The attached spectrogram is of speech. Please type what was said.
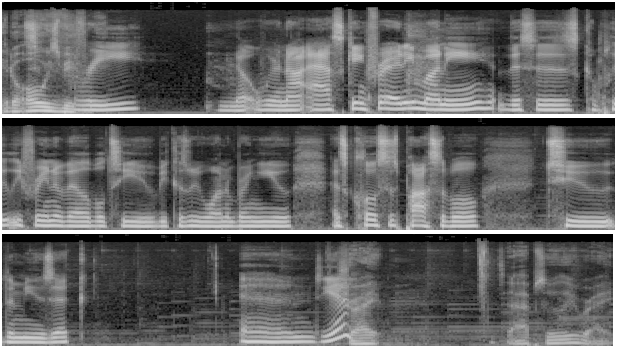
It'll It's always be free. No, we're not asking for any money. This is completely free and available to you because we want to bring you as close as possible to the music. And yeah, That's right. That's absolutely right.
